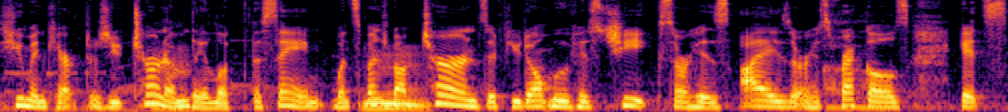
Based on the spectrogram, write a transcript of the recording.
human characters. You turn them, mm-hmm. they look the same. When SpongeBob mm. turns, if you don't move his cheeks or his eyes or his oh. freckles, it's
